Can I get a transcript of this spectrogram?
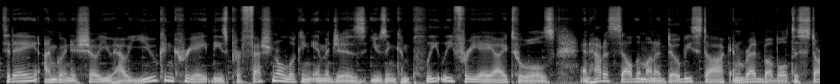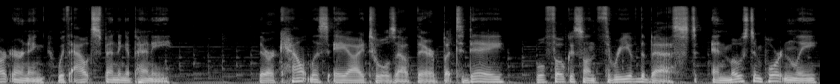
Today, I'm going to show you how you can create these professional looking images using completely free AI tools and how to sell them on Adobe Stock and Redbubble to start earning without spending a penny. There are countless AI tools out there, but today, we'll focus on three of the best, and most importantly,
